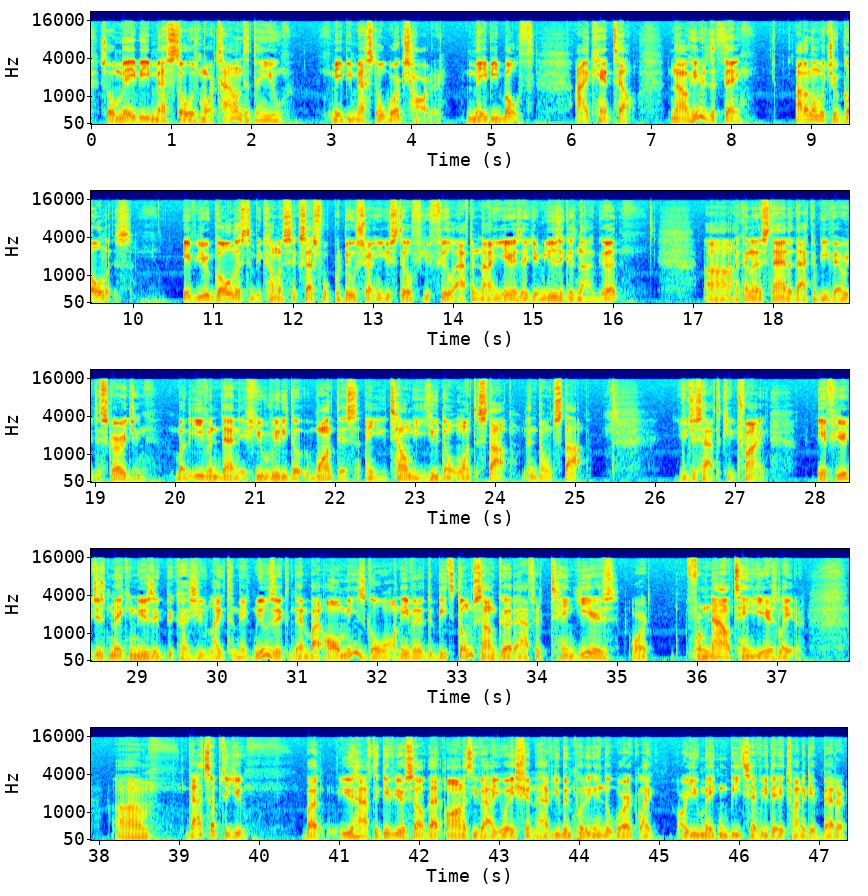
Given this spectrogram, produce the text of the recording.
So maybe Mesto is more talented than you. Maybe Mesto works harder. Maybe both. I can't tell. Now, here's the thing I don't know what your goal is if your goal is to become a successful producer and you still you feel after nine years that your music is not good, uh, I can understand that that could be very discouraging. But even then, if you really don't want this and you tell me you don't want to stop, then don't stop. You just have to keep trying. If you're just making music because you like to make music, then by all means go on, even if the beats don't sound good after 10 years or from now, 10 years later. Um, that's up to you. But you have to give yourself that honest evaluation. Have you been putting in the work? Like, are you making beats every day trying to get better?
